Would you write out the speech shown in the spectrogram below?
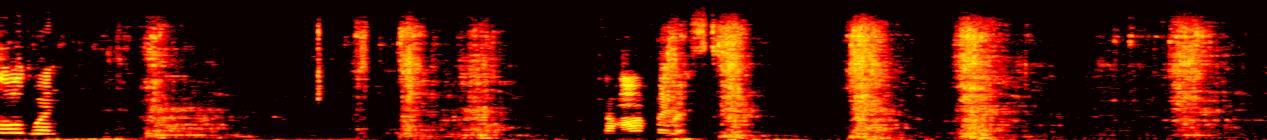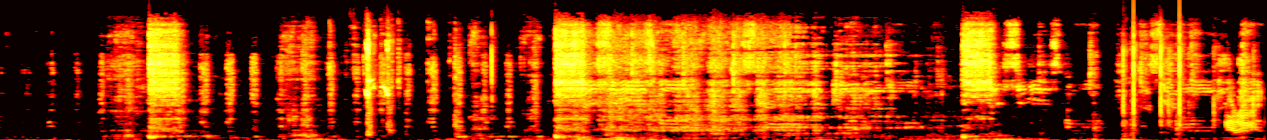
Cold one. Come on, playlist. All right.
